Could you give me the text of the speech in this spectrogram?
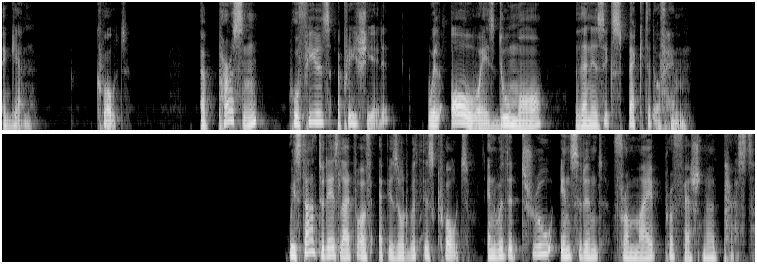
again. Quote A person who feels appreciated will always do more than is expected of him. We start today's LEITWOLF episode with this quote and with a true incident from my professional past.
